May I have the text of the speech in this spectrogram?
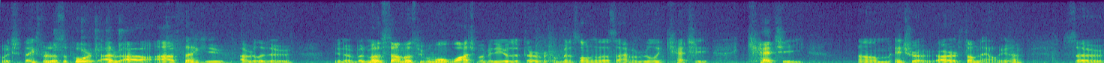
which thanks for the support. I, I, I thank you. I really do. You know, but most time, most people won't watch my videos if they're over a couple minutes long unless I have a really catchy, catchy um, intro or thumbnail, you know? So,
